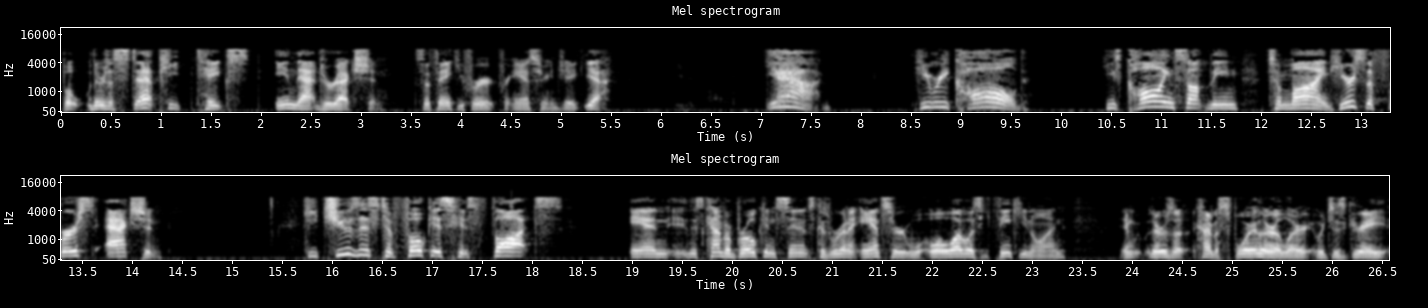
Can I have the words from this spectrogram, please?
but there's a step he takes in that direction. So thank you for for answering, Jake. Yeah. Yeah. He recalled. He's calling something to mind. Here's the first action. He chooses to focus his thoughts, and it's kind of a broken sentence because we're going to answer, well, what was he thinking on? And there's a kind of a spoiler alert, which is great.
